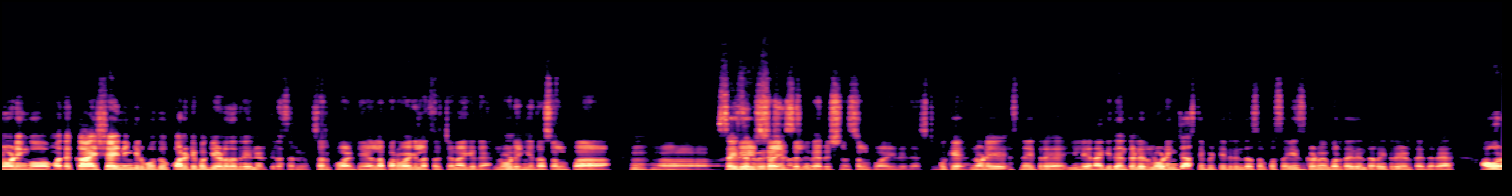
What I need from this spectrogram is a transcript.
ಲೋಡಿಂಗು ಮತ್ತೆ ಕಾಯಿ ಶೈನಿಂಗ್ ಇರ್ಬೋದು ಕ್ವಾಲಿಟಿ ಬಗ್ಗೆ ಹೇಳೋದಾದ್ರೆ ಏನ್ ಹೇಳ್ತೀರಾ ಸರ್ ನೀವು? ಸರ್ ಕ್ವಾಲಿಟಿ ಎಲ್ಲ ಪರವಾಗಿಲ್ಲ ಸರ್ ಚೆನ್ನಾಗಿದೆ. ಲೋಡಿಂಗ್ ಇಂದ ಸ್ವಲ್ಪ. ಸೈಜ್ ಅಲ್ಲಿ ವೇರಿಯೇಷನ್ ಸ್ವಲ್ಪ ಇದೆ ಅಷ್ಟೇ. ಓಕೆ ನೋಡಿ ಸ್ನೇಹಿತರೆ ಇಲ್ಲಿ ಏನಾಗಿದೆ ಅಂತ ಹೇಳಿದ್ರೆ ಲೋಡಿಂಗ್ ಜಾಸ್ತಿ ಬಿಟ್ಟಿದ್ರಿಂದ ಸ್ವಲ್ಪ ಸೈಜ್ ಕಡಿಮೆ ಬರ್ತಾ ಇದೆ ಅಂತ ರೈತರು ಹೇಳ್ತಾ ಇದ್ದಾರೆ. ಅವರ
